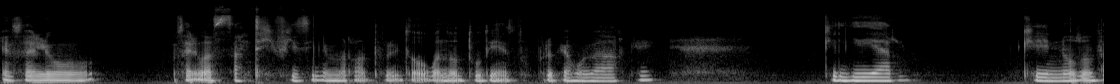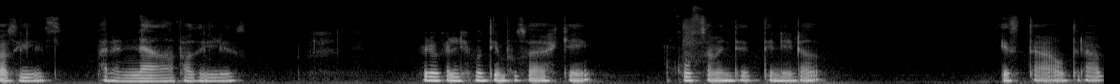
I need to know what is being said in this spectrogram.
es algo, es algo bastante difícil en verdad, sobre todo cuando tú tienes tus propias huevadas que que lidiar, que no son fáciles, para nada fáciles, pero que al mismo tiempo sabes que justamente tener esta otra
